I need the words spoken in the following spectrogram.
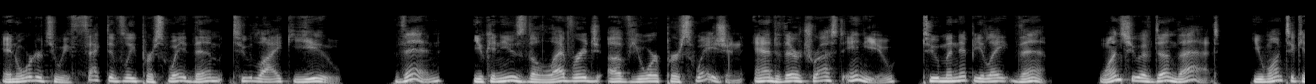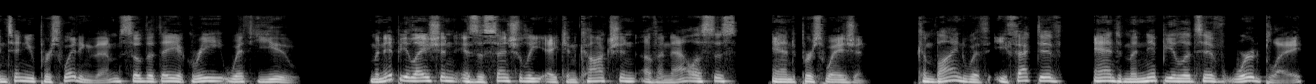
in order to effectively persuade them to like you. Then, you can use the leverage of your persuasion and their trust in you to manipulate them. Once you have done that, you want to continue persuading them so that they agree with you. Manipulation is essentially a concoction of analysis and persuasion, combined with effective and manipulative wordplay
